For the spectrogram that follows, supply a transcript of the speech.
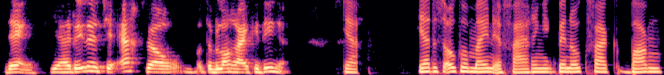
denkt. Je herinnert je echt wel de belangrijke dingen. Ja. Ja, dat is ook wel mijn ervaring. Ik ben ook vaak bang.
